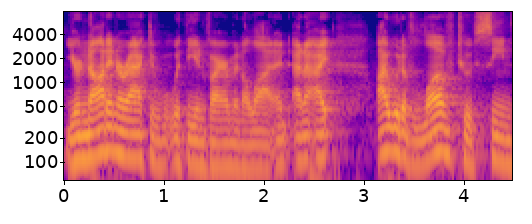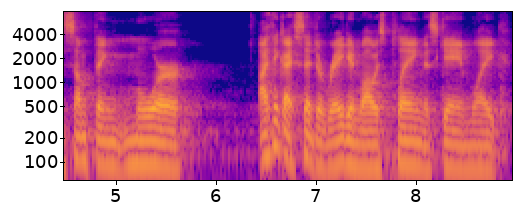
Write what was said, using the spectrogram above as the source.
You're not interactive with the environment a lot, and and I I would have loved to have seen something more. I think I said to Reagan while I was playing this game, like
